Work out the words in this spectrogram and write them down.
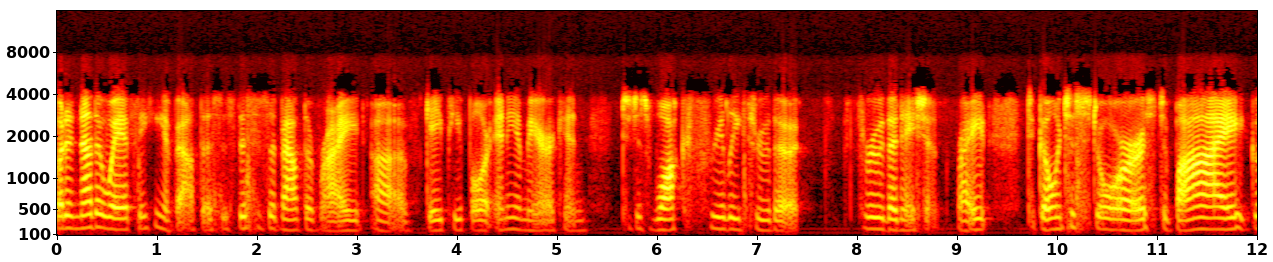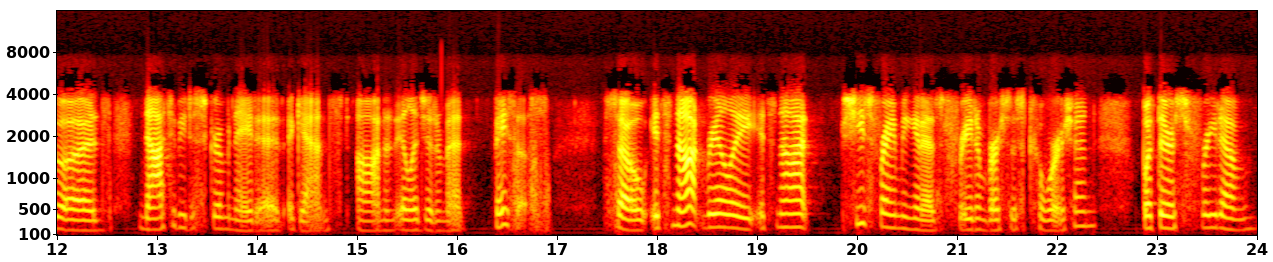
But another way of thinking about this is this is about the right of gay people or any American to just walk freely through the through the nation, right? To go into stores, to buy goods, not to be discriminated against on an illegitimate basis. So it's not really, it's not, she's framing it as freedom versus coercion, but there's freedom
